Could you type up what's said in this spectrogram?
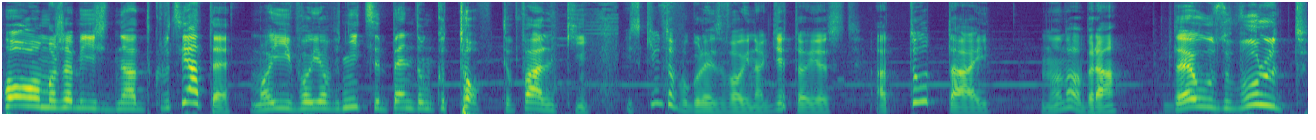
O, możemy iść na krucjatę. Moi wojownicy będą gotowi do walki. I z kim to w ogóle jest wojna? Gdzie to jest? A tutaj. No dobra. Deus Vult!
